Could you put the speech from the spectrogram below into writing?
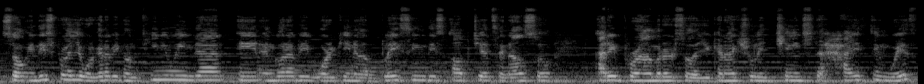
so in this project, we're gonna be continuing that and I'm gonna be working on placing these objects and also adding parameters so that you can actually change the height and width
